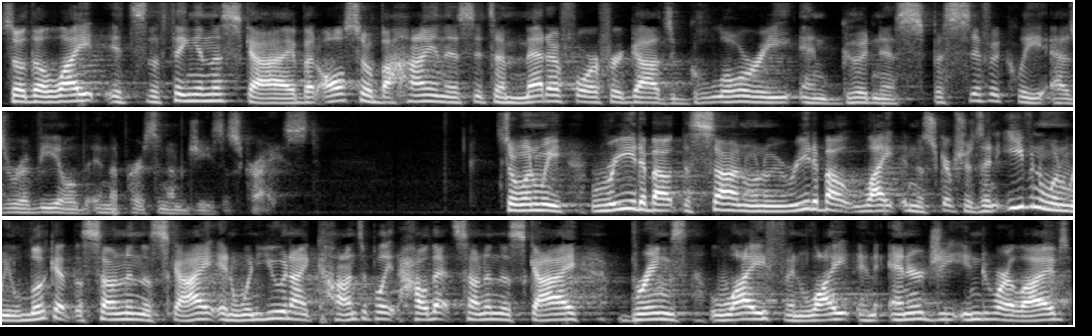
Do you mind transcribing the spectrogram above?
So the light, it's the thing in the sky, but also behind this, it's a metaphor for God's glory and goodness, specifically as revealed in the person of Jesus Christ. So, when we read about the sun, when we read about light in the scriptures, and even when we look at the sun in the sky, and when you and I contemplate how that sun in the sky brings life and light and energy into our lives,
